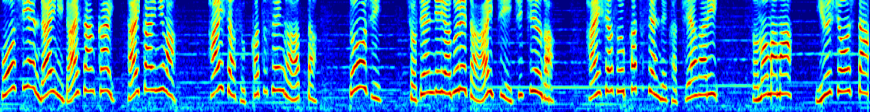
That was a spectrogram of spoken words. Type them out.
甲子園第2第3回大会には、敗者復活戦があった。当時、初戦で敗れた愛知一中が、敗者復活戦で勝ち上がり、そのまま優勝した。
